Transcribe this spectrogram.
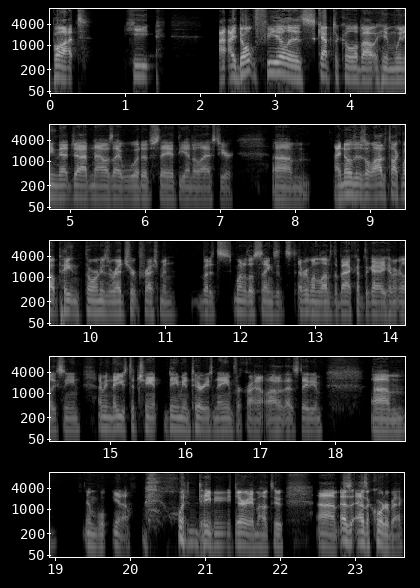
but he, I don't feel as skeptical about him winning that job now as I would have, say, at the end of last year. Um, I know there's a lot of talk about Payton Thorne, who's a redshirt freshman but it's one of those things. It's everyone loves the backup, the guy you haven't really seen. I mean, they used to chant Damion Terry's name for crying out loud at that stadium. Um, and you know, what did Damion Terry amount to um, as as a quarterback?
